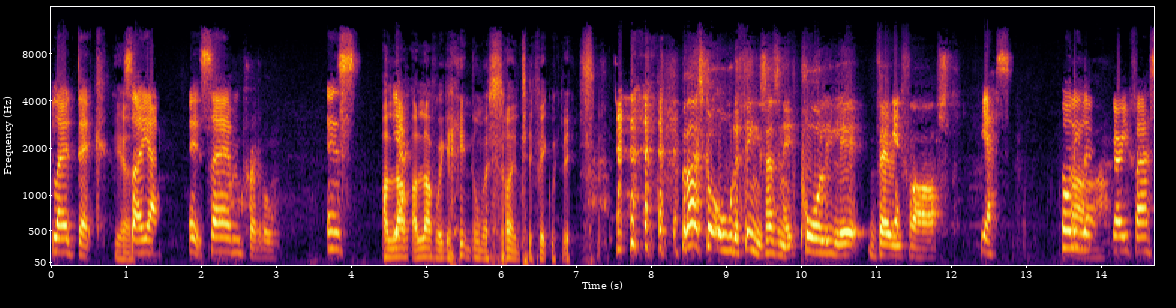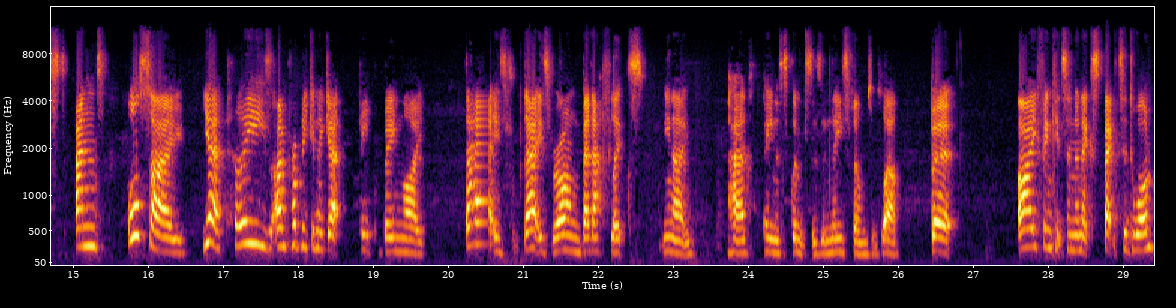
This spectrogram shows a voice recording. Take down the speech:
blurred dick. Yeah. So yeah, it's um, Incredible. it's I love. I love. We're getting almost scientific with this. But that's got all the things, hasn't it? Poorly lit, very fast. yes, poorly lit, Ah. very fast, and also yeah, please, I'm probably gonna get people being like, that is that is wrong. Ben Affleck's, you know, had penis glimpses in these films as well. But I think it's an unexpected one.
